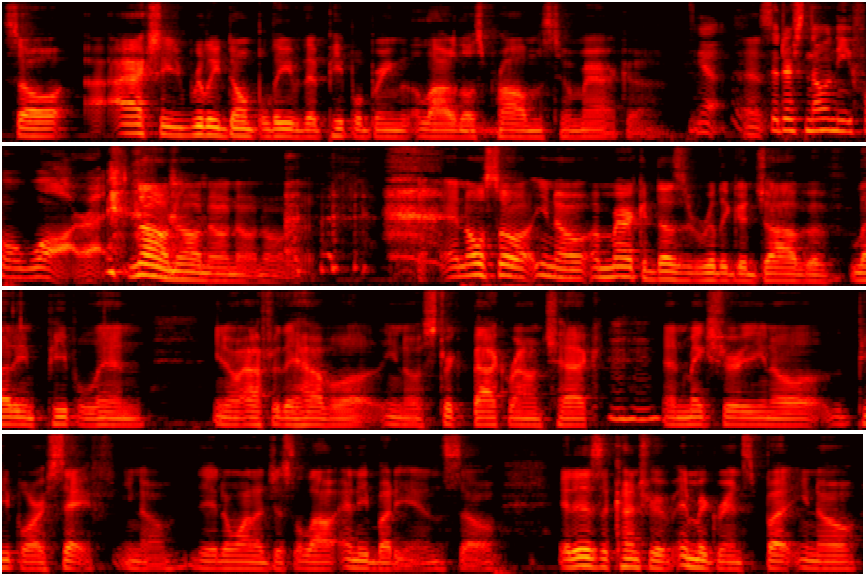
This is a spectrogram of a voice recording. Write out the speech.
So I actually really don't believe that people bring a lot of those problems to America. Yeah. so there's no need for war, right? No, no, no, no, no. and also, you know, America does a really good job of letting people in, you know, after they have a, you know, strict background check mm-hmm. and make sure, you know, people are safe. You know, they don't want to just allow anybody in. So it is a country of immigrants, but, you know,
